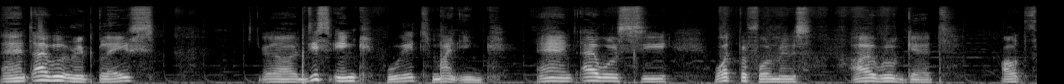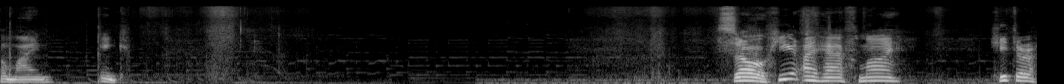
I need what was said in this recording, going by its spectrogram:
and I will replace uh, this ink with my ink and I will see what performance I will get out from my ink. So here I have my heater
